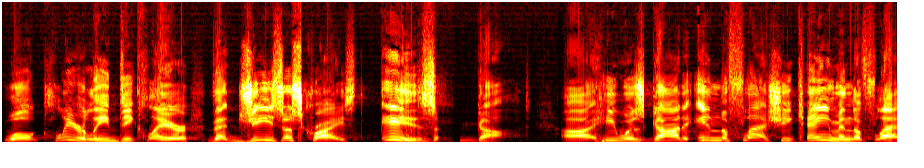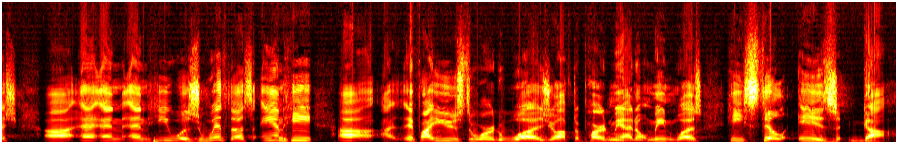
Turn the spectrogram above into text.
will clearly declare that Jesus Christ is God. Uh, he was God in the flesh. He came in the flesh, uh, and, and He was with us. And He, uh, if I use the word was, you'll have to pardon me, I don't mean was, He still is God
